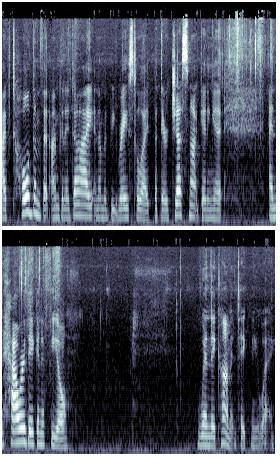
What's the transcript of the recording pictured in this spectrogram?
I've told them that I'm going to die and I'm going to be raised to life, but they're just not getting it. And how are they going to feel when they come and take me away?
